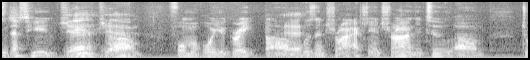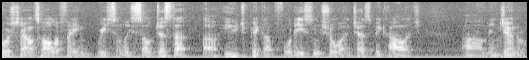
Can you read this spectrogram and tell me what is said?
huge. That's huge. Yeah, huge. yeah. Um, former Warrior great um, Yeah. was enshrined, actually enshrined into um, Georgetown's Hall of Fame recently. So just a, a huge pickup for the Eastern Shore and Chesapeake College um, in general.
